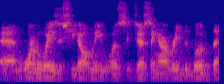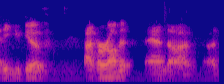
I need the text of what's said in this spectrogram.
And one of the ways that she helped me was suggesting I read the book, The Hate You Give. I'd heard of it, and uh, I'd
